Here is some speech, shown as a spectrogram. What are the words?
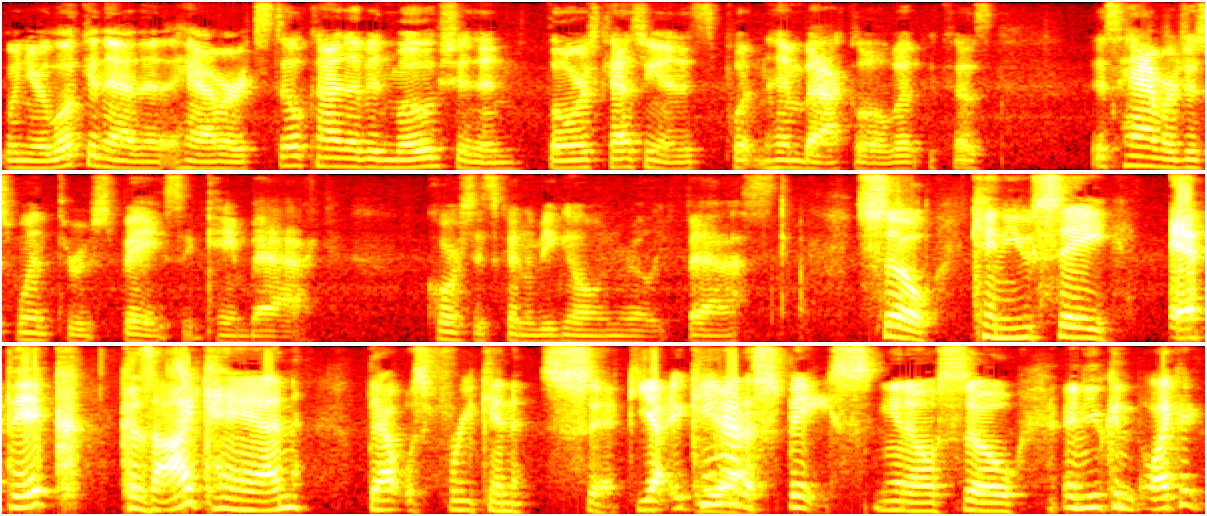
when you're looking at the hammer, it's still kind of in motion, and Thor's catching it, and it's putting him back a little bit because this hammer just went through space and came back. Of course, it's going to be going really fast. So, can you say epic? Because I can. That was freaking sick. Yeah, it came Yeah. out of space, you know. So, and you can like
